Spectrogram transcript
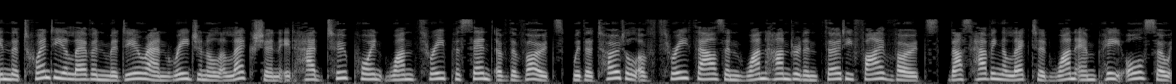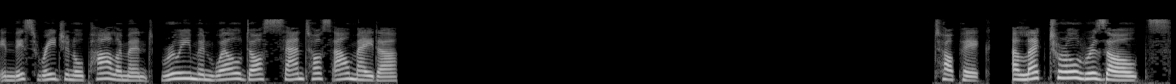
In the 2011 Madeiran regional election it had 2.13% of the votes, with a total of 3,135 votes, thus having elected one MP also in this regional parliament, Rui Manuel dos Santos Almeida. Electoral results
